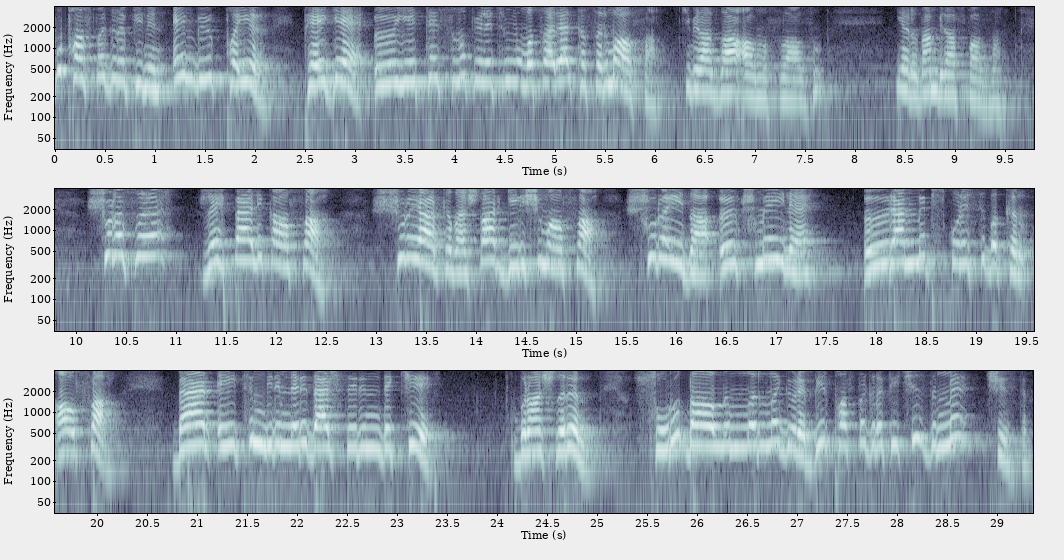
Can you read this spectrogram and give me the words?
bu pasta grafiğinin en büyük payı PG, ÖYT sınıf yönetimi ve materyal tasarımı alsam ki biraz daha alması lazım. Yarıdan biraz fazla. Şurası rehberlik alsa, şuraya arkadaşlar gelişim alsa, şurayı da ölçme ile öğrenme psikolojisi bakın alsa, ben eğitim bilimleri derslerindeki branşların soru dağılımlarına göre bir pasta grafiği çizdim mi? Çizdim.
